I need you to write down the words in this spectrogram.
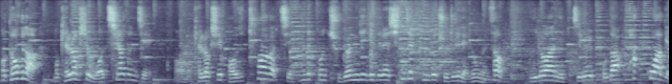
어, 더구나 뭐 갤럭시 워치라든지 어, 갤럭시 버즈2와 같이 핸드폰 주변 기기들의 신제품도 줄줄이 내놓으면서 이러한 입지를 보다 확고하게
